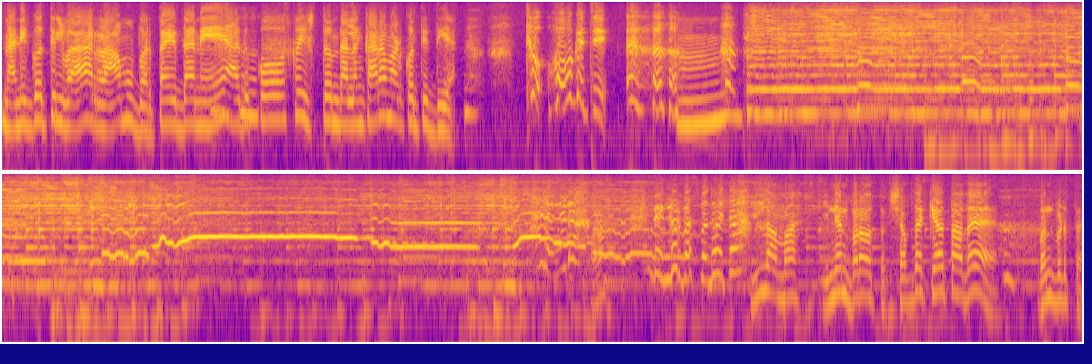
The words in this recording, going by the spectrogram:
ನನಗ್ ಗೊತ್ತಿಲ್ವಾ ರಾಮು ಬರ್ತಾ ಇದ್ದಾನೆ ಅದಕ್ಕೋಸ್ಕರ ಇಷ್ಟೊಂದ್ ಅಲಂಕಾರ ಮಾಡ್ಕೊಂತಿದ್ದೀಯ? ಥು, ಹೋಗಜ್ಜಿ ಹ್ಮ್ ಬೆಂಗಳೂರು ಬಂದು ಹೋಯ್ತಾ? ಇಲ್ಲ ಅಮ್ಮ ಇನ್ನೇನ್ ಬರೋತ್ತು ಶಬ್ದ ಕೇಳ್ತಾ ಅದೇ ಬಂದ್ಬಿಡುತ್ತೆ.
